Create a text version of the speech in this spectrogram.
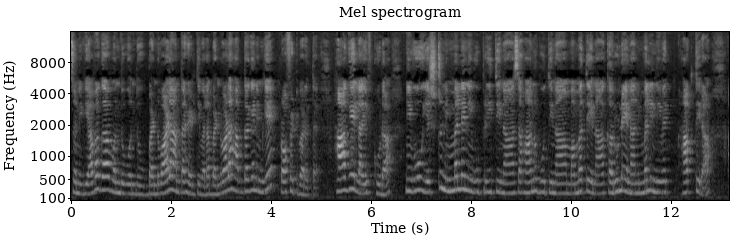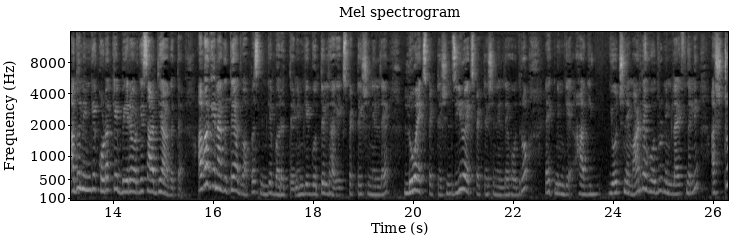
ಸೊ ನೀವು ಯಾವಾಗ ಒಂದು ಒಂದು ಬಂಡವಾಳ ಅಂತ ಹೇಳ್ತೀವಲ್ಲ, ಬಂಡವಾಳ ಹಾಕಿದಾಗೆ ನಿಮಗೆ ಪ್ರಾಫಿಟ್ ಬರುತ್ತೆ. ಹಾಗೆ ಲೈಫ್ ಕೂಡ. ನೀವು ಎಷ್ಟು ನಿಮ್ಮಲ್ಲೇ ನೀವು ಪ್ರೀತಿನ, ಸಹಾನುಭೂತಿನ, ಮಮತೆನ, ಕರುಣೆನ ನಿಮ್ಮಲ್ಲಿ ನೀವೇ ಹಾಕ್ತೀರಾ ಅದು ನಿಮ್ಗೆ ಕೊಡಕ್ಕೆ ಬೇರೆಯವ್ರಿಗೆ ಸಾಧ್ಯ ಆಗುತ್ತೆ. ಅವಾಗ ಏನಾಗುತ್ತೆ? ಅದು ವಾಪಸ್ ನಿಮ್ಗೆ ಬರುತ್ತೆ. ನಿಮ್ಗೆ ಗೊತ್ತಿಲ್ಲದ ಹಾಗೆ ಎಕ್ಸ್ಪೆಕ್ಟೇಷನ್ ಇಲ್ಲದೆ ಲೋ ಎಕ್ಸ್ಪೆಕ್ಟೇಷನ್ ಜೀರೋ ಎಕ್ಸ್ಪೆಕ್ಟೇಷನ್ ಇಲ್ಲದೆ ಹೋದ್ರು ಲೈಕ್ ನಿಮ್ಗೆ ಹಾಗೆ ಯೋಚನೆ ಮಾಡದೆ ಹೋದ್ರು, ನಿಮ್ ಲೈಫ್ನಲ್ಲಿ ಅಷ್ಟು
